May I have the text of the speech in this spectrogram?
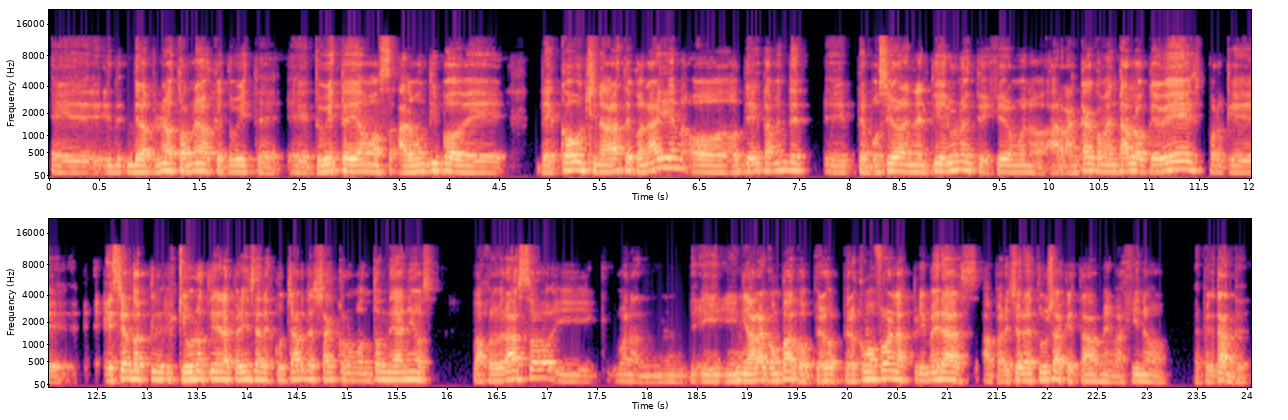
eh, de, los primeros torneos que tuviste. Eh, ¿tuviste, digamos, algún tipo de, de coaching? ¿Hablaste con alguien o, o directamente eh, te pusieron en el del uno y te dijeron, bueno, arrancá a comentar lo que ves? Porque es cierto que, que uno tiene la experiencia de escucharte ya con un montón de años bajo el brazo y, bueno, y, y ni hablar con Paco, pero, pero ¿cómo fueron las primeras apariciones tuyas que estabas, me imagino, expectante?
